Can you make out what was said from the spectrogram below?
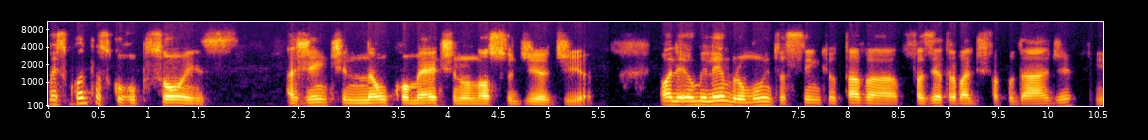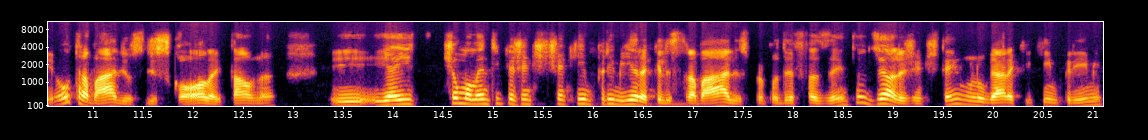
mas quantas corrupções a gente não comete no nosso dia a dia? Olha, eu me lembro muito assim que eu estava fazia trabalho de faculdade ou trabalhos de escola e tal, né? E, e aí tinha um momento em que a gente tinha que imprimir aqueles trabalhos para poder fazer. Então eu dizia, olha, gente, tem um lugar aqui que imprime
